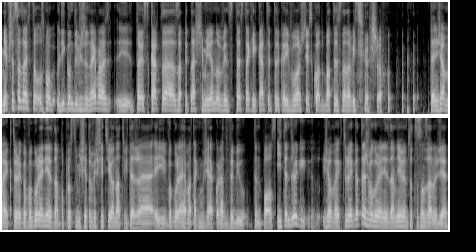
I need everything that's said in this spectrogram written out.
Nie przesadzaj z tą ósmą ligą Division Rivals, to jest karta za 15 milionów, więc test takiej karty tylko i wyłącznie w skład Battles na nowicjuszu. Ten ziomek, którego w ogóle nie znam, po prostu mi się to wyświetliło na Twitterze i w ogóle chyba tak mu się akurat wybił ten post. I ten drugi ziomek, którego też w ogóle nie znam, nie wiem co to są za ludzie.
